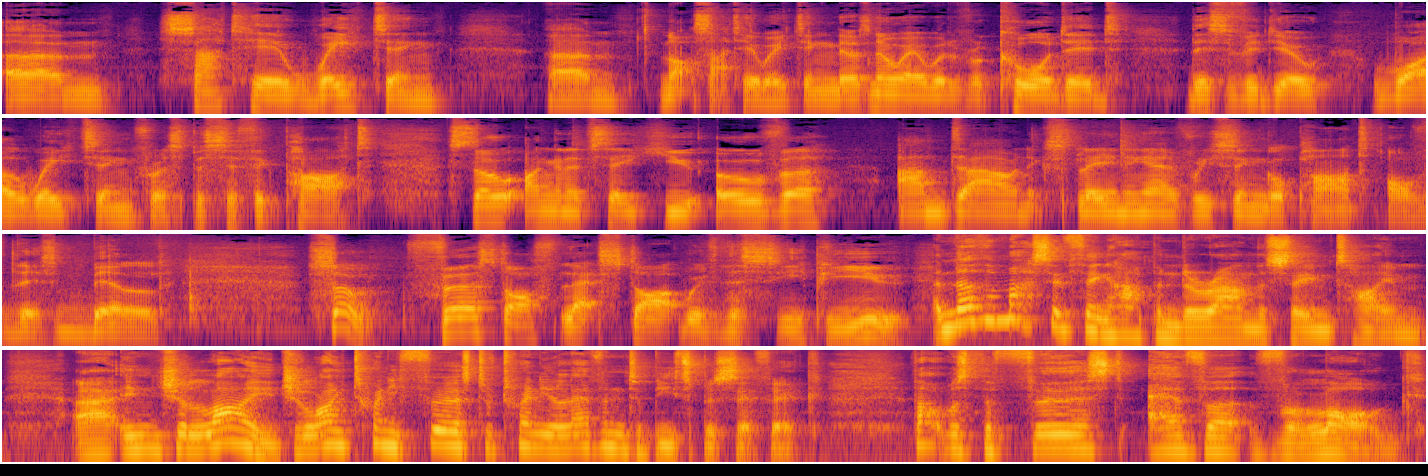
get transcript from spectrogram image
um, sat here waiting. Um, not sat here waiting. There's no way I would have recorded this video while waiting for a specific part. So I'm going to take you over and down explaining every single part of this build. So, first off, let's start with the CPU. Another massive thing happened around the same time. Uh, in July, July 21st of 2011 to be specific. That was the first ever vlog.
